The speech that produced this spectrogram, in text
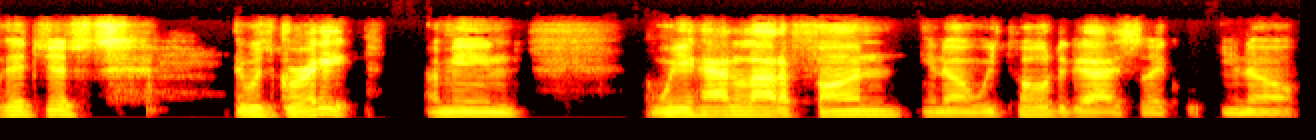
it just it was great. I mean, we had a lot of fun. You know, we told the guys like, you know,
